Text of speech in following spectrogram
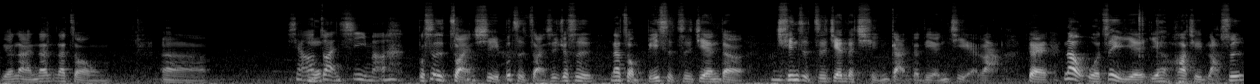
原来那那种，呃，想要转系吗？不是转系，不止转系，就是那种彼此之间的亲子之间的情感的连结啦。对，那我自己也也很好奇，老师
